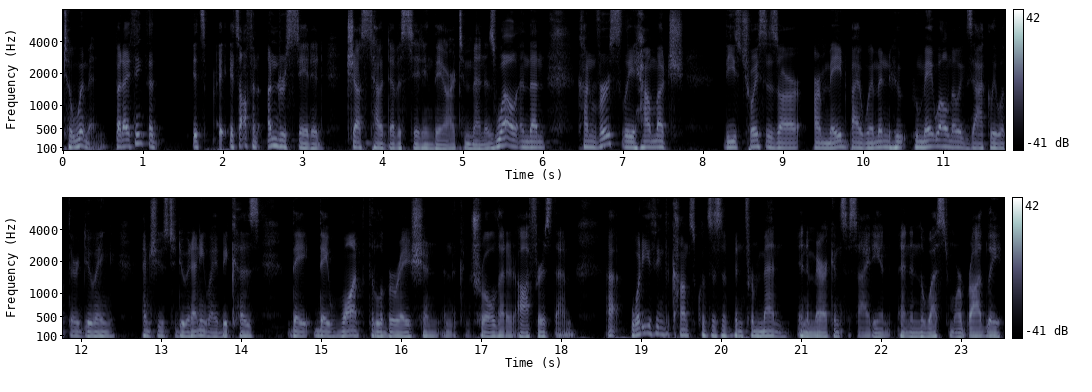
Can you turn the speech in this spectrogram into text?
to women. But I think that it's it's often understated just how devastating they are to men as well. And then conversely, how much these choices are are made by women who who may well know exactly what they're doing and choose to do it anyway because they they want the liberation and the control that it offers them. Uh, what do you think the consequences have been for men in American society and, and in the West more broadly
